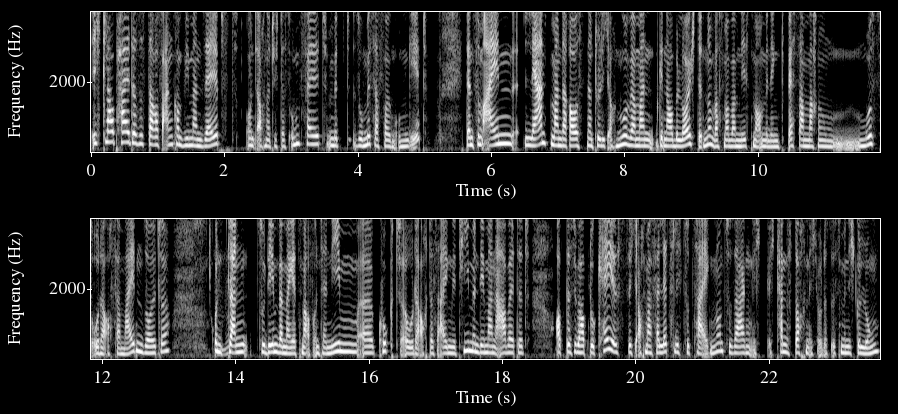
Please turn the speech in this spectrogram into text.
ich glaube halt, dass es darauf ankommt, wie man selbst und auch natürlich das Umfeld mit so Misserfolgen umgeht. Denn zum einen lernt man daraus natürlich auch nur, wenn man genau beleuchtet, ne, was man beim nächsten Mal unbedingt besser machen muss oder auch vermeiden sollte. Und mhm. dann zudem, wenn man jetzt mal auf Unternehmen äh, guckt oder auch das eigene Team, in dem man arbeitet, ob das überhaupt okay ist, sich auch mal verletzlich zu zeigen ne, und zu sagen, ich, ich kann das doch nicht oder es ist mir nicht gelungen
